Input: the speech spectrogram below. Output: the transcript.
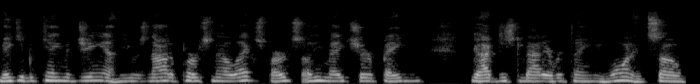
Mickey became a GM. He was not a personnel expert, so he made sure Payton got just about everything he wanted. So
